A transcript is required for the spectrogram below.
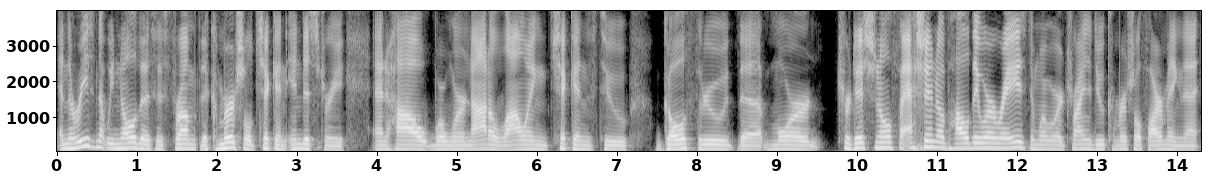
And the reason that we know this is from the commercial chicken industry and how we're not allowing chickens to go through the more traditional fashion of how they were raised and when we're trying to do commercial farming that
